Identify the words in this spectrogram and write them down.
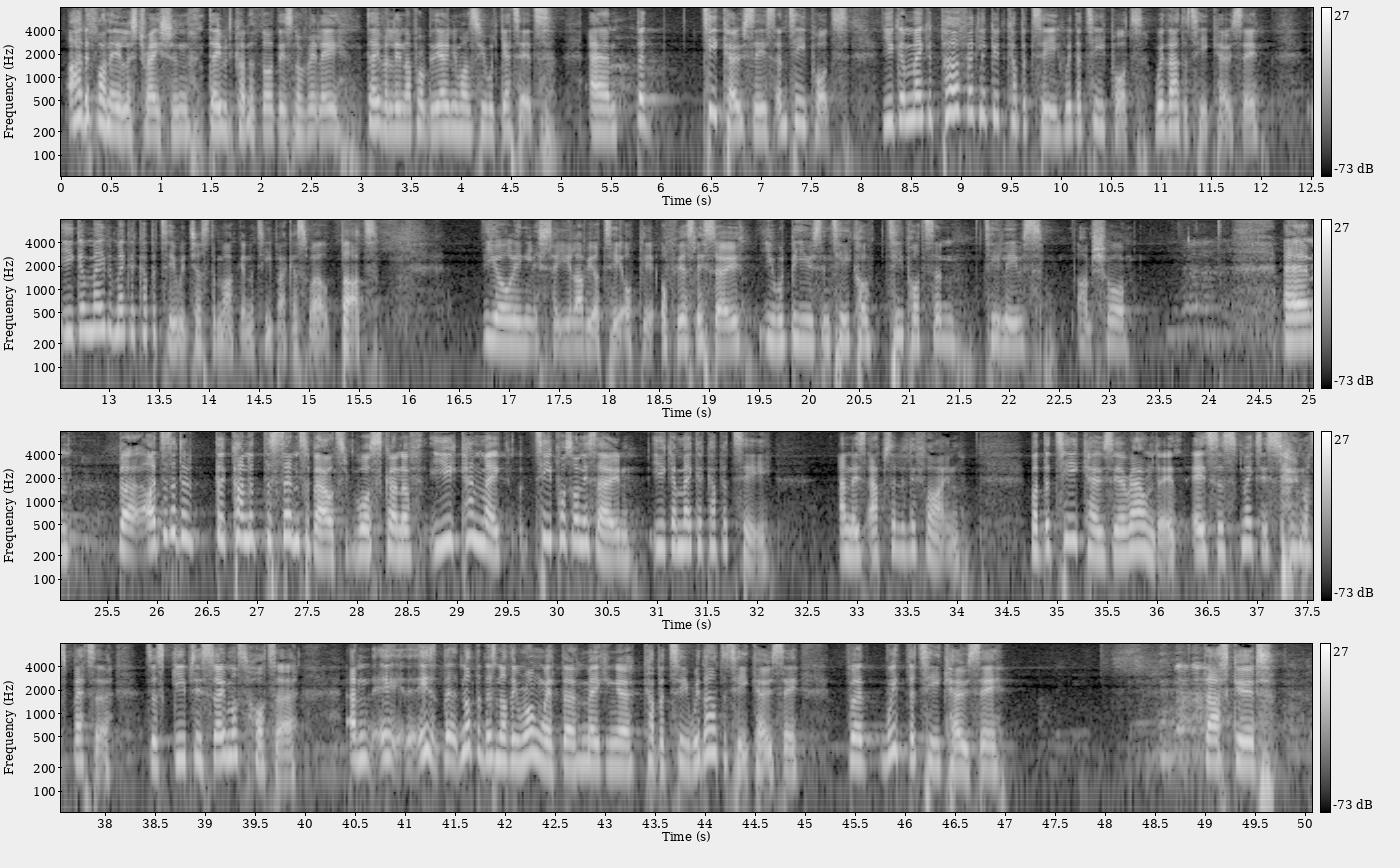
I had a funny illustration. David kind of thought this not really. David and Lynn are probably the only ones who would get it. Um, but tea cozies and teapots. You can make a perfectly good cup of tea with a teapot without a tea cozy. You can maybe make a cup of tea with just a mug and a tea bag as well. But you're English, so you love your tea, obviously. So you would be using tea co- teapots and tea leaves, I'm sure. Um, but I just had a, the kind of the sense about it was kind of you can make teapot on its own, you can make a cup of tea, and it's absolutely fine. But the tea cozy around it, it just makes it so much better, just keeps it so much hotter. And it, not that there's nothing wrong with the, making a cup of tea without a tea cozy, but with the tea cozy, that's good.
